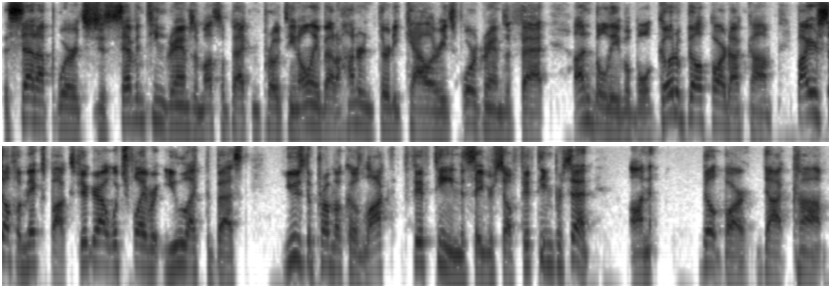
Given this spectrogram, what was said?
the setup where it's just 17 grams of muscle packing protein, only about 130 calories, four grams of fat. Unbelievable. Go to builtbar.com, buy yourself a mix box, figure out which flavor you like the best. Use the promo code LOCKED15 to save yourself 15% on builtbar.com.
